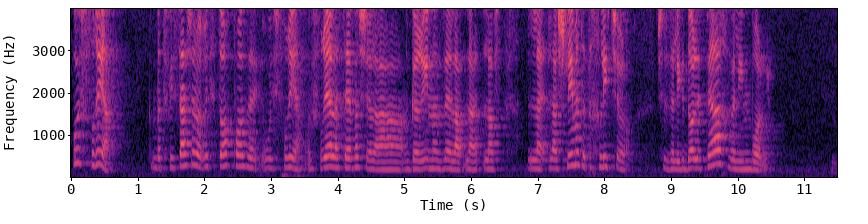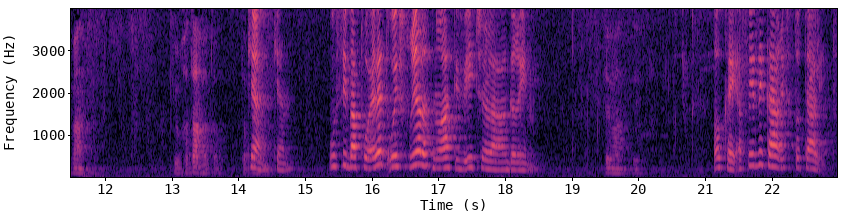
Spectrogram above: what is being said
הוא הפריע. בתפיסה של אריסטו פה זה, הוא הפריע. הוא הפריע לטבע של הגרעין הזה לה, לה, לה, לה, להשלים את התכלית שלו, שזה לגדול לפרח ולנבול. הבנתי. כי הוא חתך אותו. כן, כן. הוא סיבה פועלת, הוא הפריע לתנועה הטבעית של הגרעין. הבנתי. אוקיי, הפיזיקה האריסטוטלית.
